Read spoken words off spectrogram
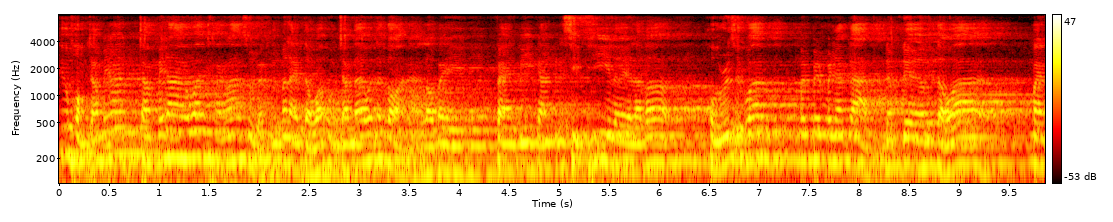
คือผมจำไม่ได้จำไม่ได้ว่าครั้งล่าสุดอะคือเมื่อไหร่แต่ว่าผมจำได้ว่าแต่ก่อนอะเราไปแฟนมีกันเป็นสิบที่เลย แล้วก็ผมรู้สึกว่ามันเป็นบรรยากาศเดิมๆแต่ว่ามัน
